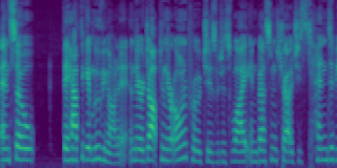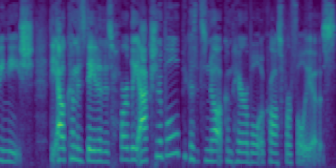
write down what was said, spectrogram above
and so they have to get moving on it and they're adopting their own approaches, which is why investment strategies tend to be niche. The outcome is data that is hardly actionable because it's not comparable across portfolios.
